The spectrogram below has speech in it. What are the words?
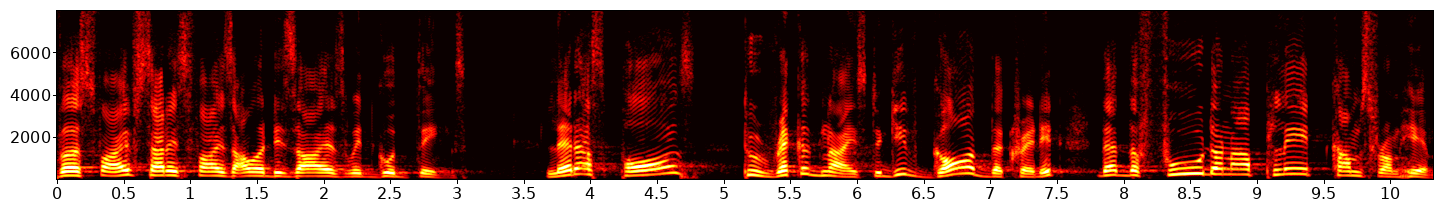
verse 5, satisfies our desires with good things. Let us pause to recognize, to give God the credit that the food on our plate comes from Him.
